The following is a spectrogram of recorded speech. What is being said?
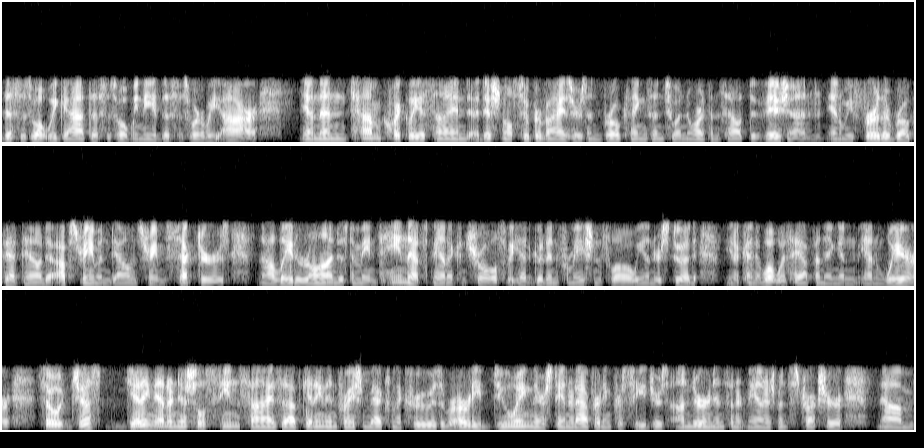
"This is what we got. This is what we need. This is where we are." And then Tom quickly assigned additional supervisors and broke things into a north and south division. And we further broke that down to upstream and downstream sectors uh, later on just to maintain that span of control. So we had good information flow. We understood, you know, kind of what was happening and, and where. So just getting that initial scene size up, getting the information back from the crews that were already doing their standard operating procedures under an incident management structure, um,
